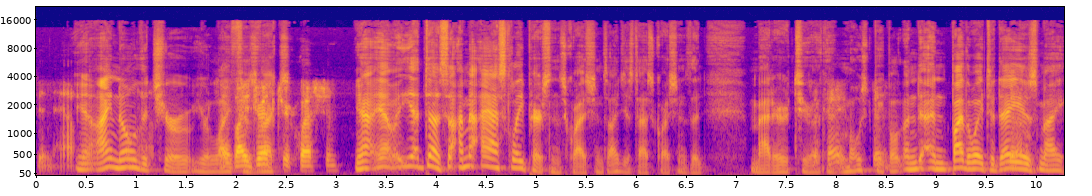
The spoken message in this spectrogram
been happening. Yeah, I know that your your life. Have I addressed your question? Yeah, yeah, yeah. It does. I, mean, I ask laypersons questions. I just ask questions that matter to okay, I think most good. people. And and by the way, today yeah. is my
